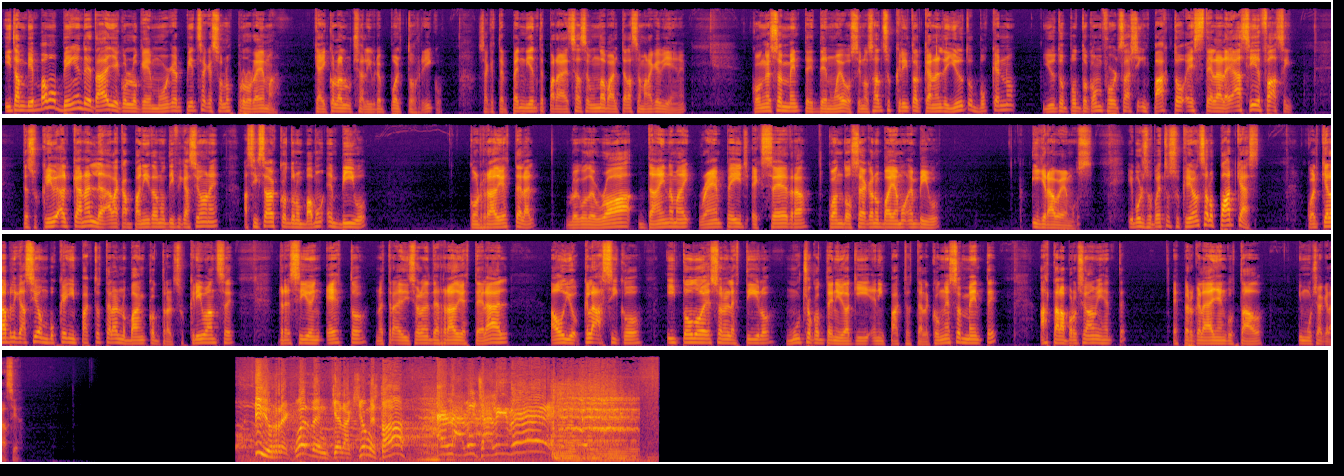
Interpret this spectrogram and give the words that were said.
Y también vamos bien en detalle con lo que Morgan piensa que son los problemas que hay con la lucha libre en Puerto Rico. O sea que estén pendientes para esa segunda parte la semana que viene. Con eso en mente, de nuevo, si no se han suscrito al canal de YouTube, búsquennos youtube.com forward slash impacto estelar. Es así de fácil. Te suscribes al canal, le das a la campanita de notificaciones. Así sabes cuando nos vamos en vivo con Radio Estelar. Luego de Raw, Dynamite, Rampage, etc. Cuando sea que nos vayamos en vivo. Y grabemos. Y por supuesto, suscríbanse a los podcasts. Cualquier aplicación, busquen Impacto Estelar, nos van a encontrar. Suscríbanse reciben esto, nuestras ediciones de radio estelar, audio clásico y todo eso en el estilo. Mucho contenido aquí en Impacto Estelar. Con eso en mente, hasta la próxima, mi gente. Espero que les hayan gustado y muchas gracias. Y recuerden que la acción está en la lucha libre.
